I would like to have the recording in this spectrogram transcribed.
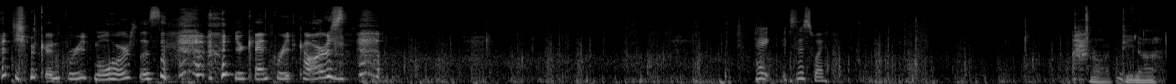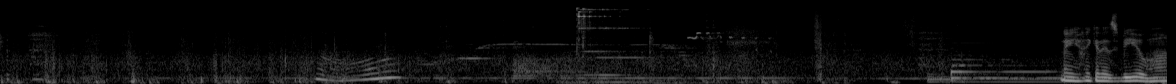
but you can breed more horses. you can't breed cars. Hey, it's this way. Oh, Dina. What do you think of this view, huh?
